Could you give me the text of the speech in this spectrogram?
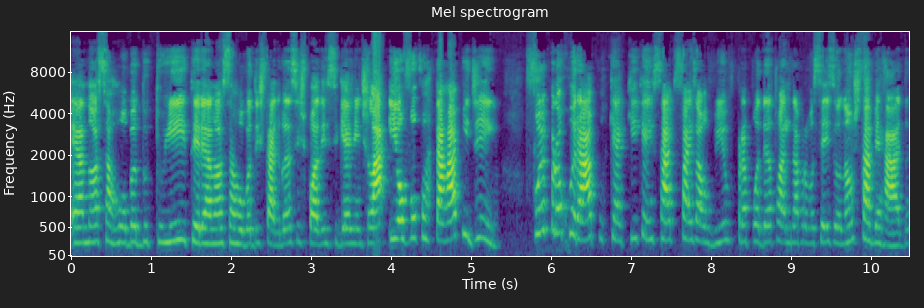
é a nossa arroba do Twitter, é a nossa arroba do Instagram. Vocês podem seguir a gente lá. E eu vou cortar rapidinho. Fui procurar, porque aqui, quem sabe, faz ao vivo para poder atualizar para vocês. Eu não estava errada.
